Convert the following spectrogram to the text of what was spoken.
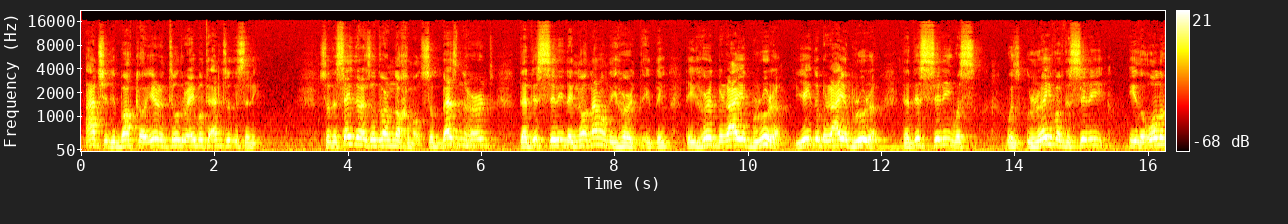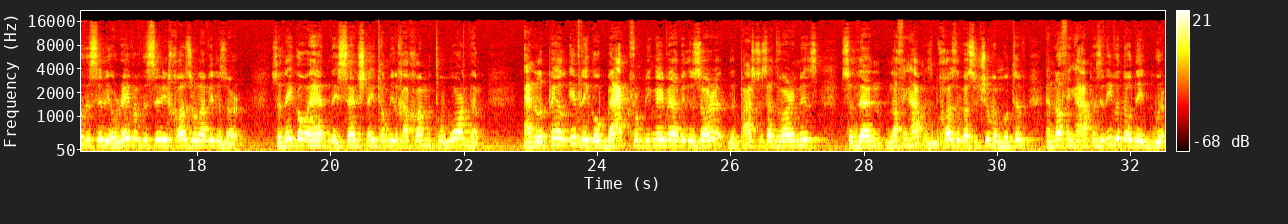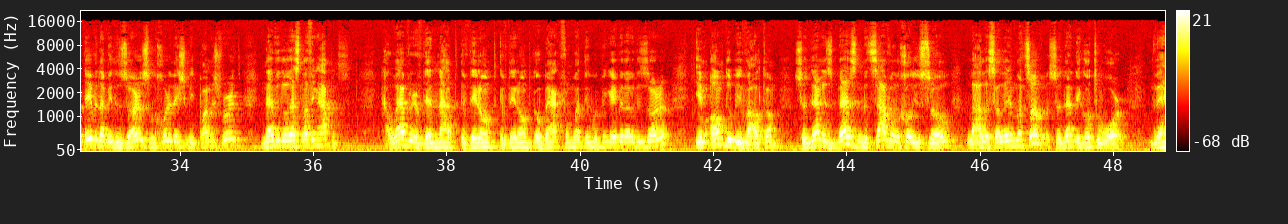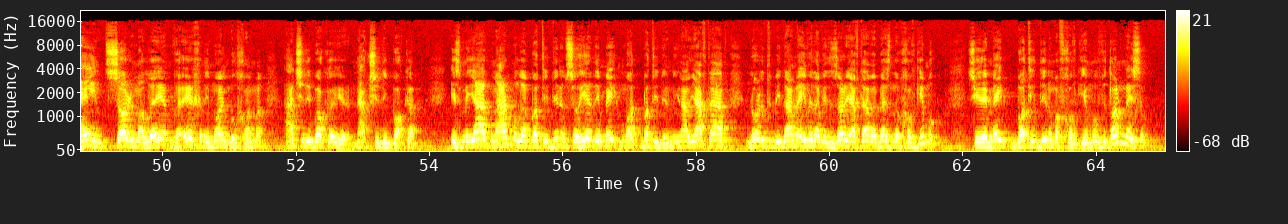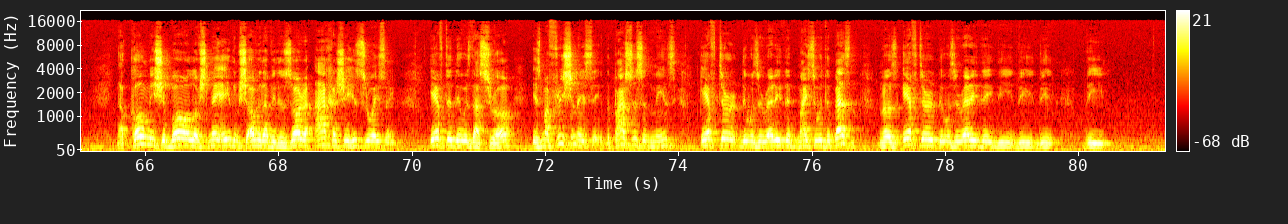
Until they're able to enter the city. So the Seder as Advar Nochamol. So Bezin heard that this city, they know, not only heard, they, they, they heard Beraya Brura, Yedu Beraya Brura, that this city was was rave of the city, either all of the city or rave of the city, Chazru Lavidazar. So they go ahead and they send Shnei Talmid Chacham to warn them and lepel, if they go back from being able to the Zara, the pashtus advarim is, so then nothing happens. And nothing happens, and even though they were able to the Zara, so they should be punished for it, nevertheless nothing happens. However, if they're not, if they don't, if they don't go back from what they were being able to the Zara, im omdu bivaltam, so then it's bezin mitzav l'chol yisrael la'alas aleim latzava. So then they go to war. V'hein tsorim aleim v'eichem imoim b'lchama Actually, boka here, nakshidi boka, is miyad marmul and batidinim. So here they make mot batidinim. You know, you have to have, in order to be done even avidzor, you have to have a bezin of chav gimel. So they make batidinim of chav gimel v'don nesim. Now, kol mi shebol of shnei edim shavad avidzor acha shehisru esei. After there was the asra, is mafrishin esei. The pashtus it means after there was already the ma'aser with the bezin. Words, after there was already the the the the, the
